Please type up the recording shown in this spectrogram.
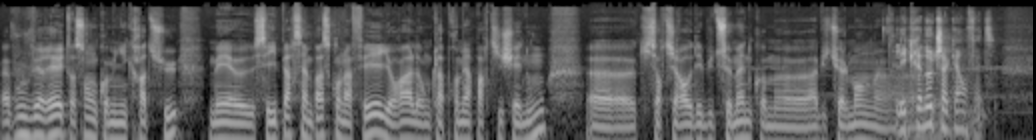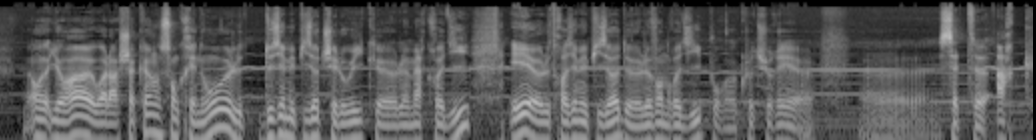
bah, vous le verrez, de toute façon on communiquera dessus. Mais euh, c'est hyper sympa ce qu'on a fait. Il y aura donc la première partie chez nous euh, qui sortira au début de semaine comme habituellement. Les créneaux de chacun en fait. Il y aura voilà, chacun son créneau, le deuxième épisode chez Loïc le mercredi et le troisième épisode le vendredi pour clôturer cet arc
